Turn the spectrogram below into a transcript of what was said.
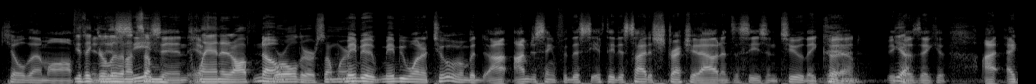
kill them off. You think in they're this living on some season if- planet off no, world or somewhere? Maybe maybe one or two of them, but I, I'm just saying for this, if they decide to stretch it out into season two, they could. Yeah. Because Yeah. they could, I, I.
